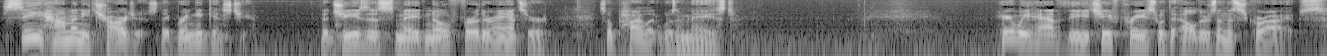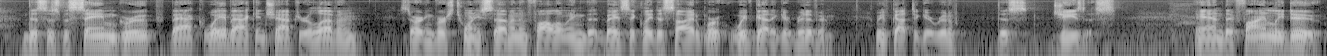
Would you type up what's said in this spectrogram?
See how many charges they bring against you. But Jesus made no further answer, so Pilate was amazed. Here we have the chief priests with the elders and the scribes. This is the same group back way back in chapter 11, starting verse 27 and following, that basically decide we have got to get rid of him. We've got to get rid of this Jesus. And they finally do.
